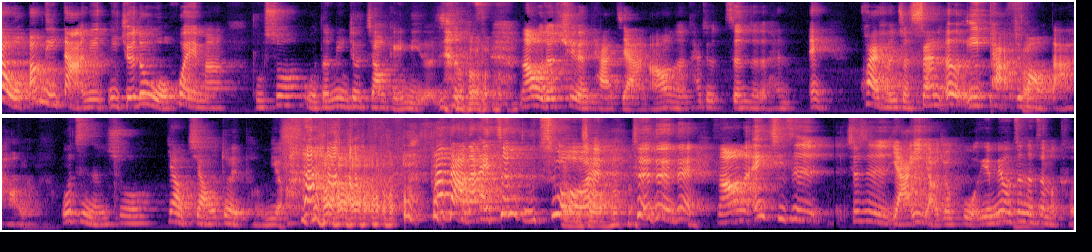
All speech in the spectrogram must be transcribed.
要我帮你打？你你觉得我会吗？”我说：“我的命就交给你了。”这样子，然后我就去了他家，然后呢，他就真的很哎、快很准，三二一啪就帮我打好了。我只能说要交对朋友，他打的还真不错对对对。然后呢，哎、其实就是牙一咬就过，也没有真的这么可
